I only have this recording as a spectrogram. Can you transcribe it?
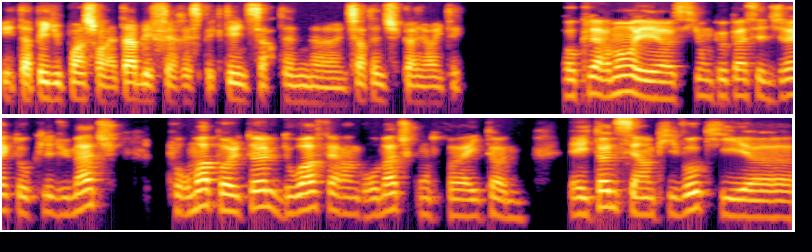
et, taper du poing sur la table et faire respecter une certaine, une certaine supériorité. Oh, clairement, et euh, si on peut passer direct aux clés du match, pour moi, Paul Tull doit faire un gros match contre Ayton. Ayton, c'est un pivot qui, euh,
